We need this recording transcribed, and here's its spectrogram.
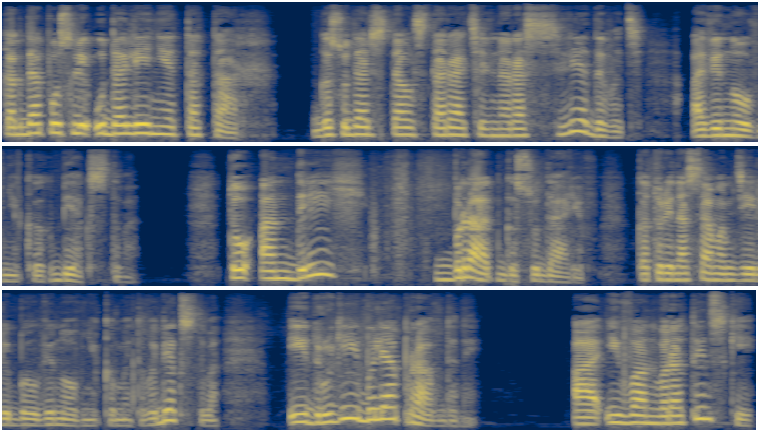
Когда после удаления татар государь стал старательно расследовать о виновниках бегства, то Андрей, брат государев, который на самом деле был виновником этого бегства, и другие были оправданы, а Иван Воротынский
